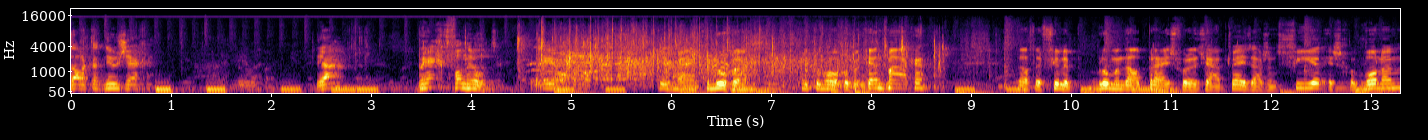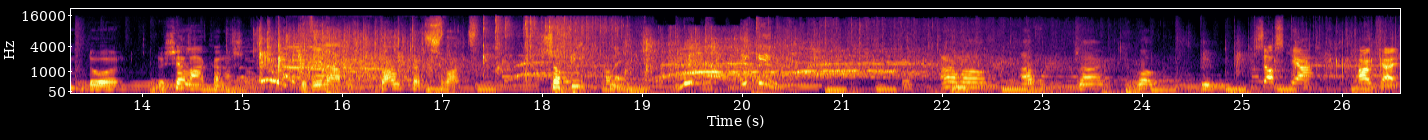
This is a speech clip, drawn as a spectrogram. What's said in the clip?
Zal ik dat nu zeggen? Ja? Brecht van Hulten. Het is mij een genoegen u te mogen bekendmaken dat de Philip Bloemendaal prijs voor het jaar 2004 is gewonnen door Lucella Carasso. De winnaar Wouter Zwart. Sophie van Eem. Iking. Allemaal Abzaroglu. Saskia Houttuin.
